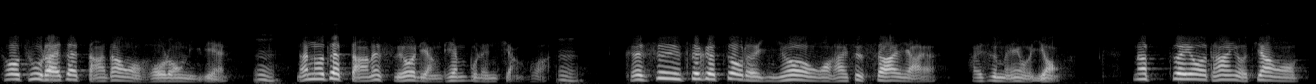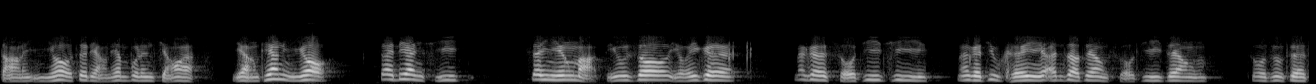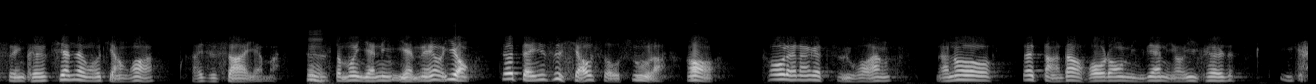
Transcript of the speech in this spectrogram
抽出来再打到我喉咙里面，嗯，然后再打的时候两天不能讲话，嗯，可是这个做了以后我还是沙哑，还是没有用。那最后他有叫我打了以后这两天不能讲话。两天以后再练习声音嘛，比如说有一个那个手机器，那个就可以按照这样手机这样做出这声音。可是现在我讲话还是沙哑嘛，是什么原因也没有用，这等于是小手术了哦。抽了那个脂肪，然后再打到喉咙里面有一颗一个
